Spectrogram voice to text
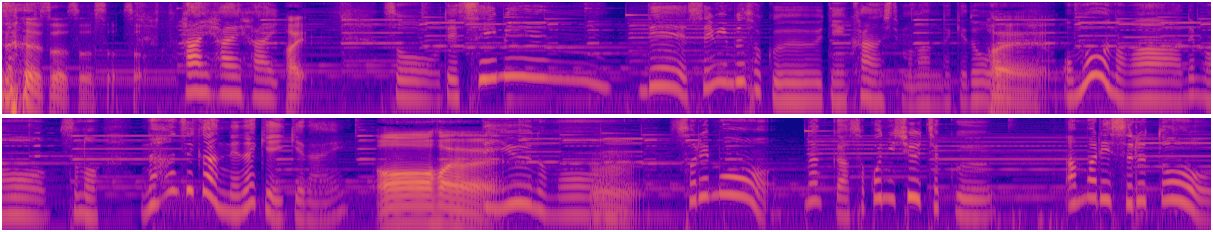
そ うそうそうそうそう。はいはいはい、はい。そう。で睡眠で睡眠不足に関してもなんだけど、はい。思うのはでもその何時間寝なきゃいけないっああはいはい。ていうのうも、ん。それもなんかそこに執着あんまりすると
